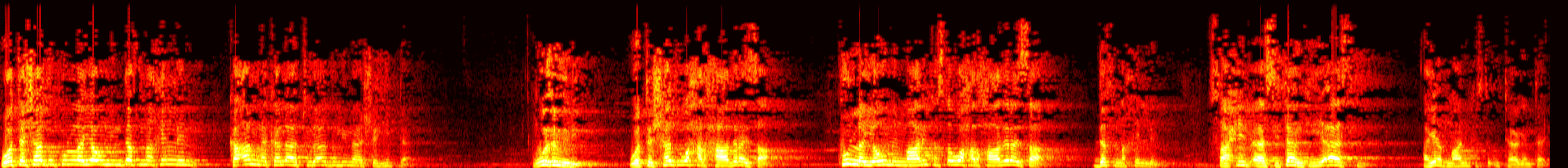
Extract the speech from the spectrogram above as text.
wa tashhadu kula yawmin dafna khillin kaanaka laa turaadu lima shahidta wuxuu yidhi wa tashhadu waxaad xaadiraysaa kula yawmin maalin kasta waxaad xaadiraysaa dafna khillin. Saaxiib aasitaankii iyo aaskii ayaad maalin kasta u taagan tahay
